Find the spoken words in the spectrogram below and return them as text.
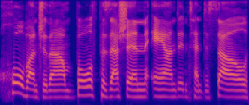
whole bunch of them, both possession and intent to sell,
